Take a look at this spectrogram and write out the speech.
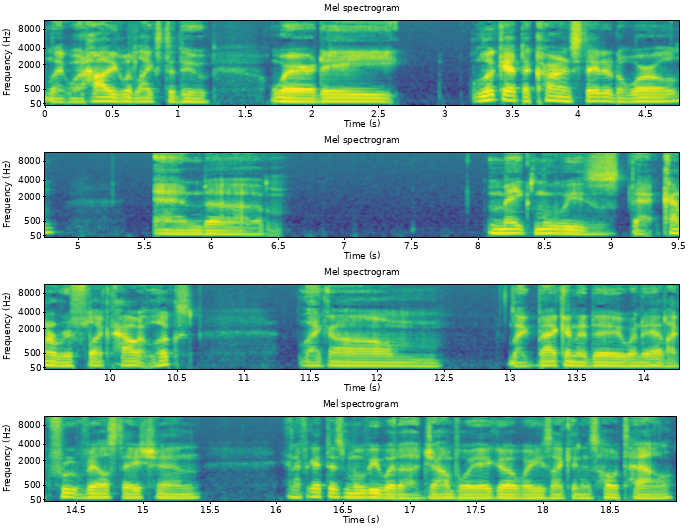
like what Hollywood likes to do, where they look at the current state of the world and uh, make movies that kind of reflect how it looks. Like um, like back in the day when they had like Fruitvale Station, and I forget this movie with uh, John Boyega where he's like in his hotel,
